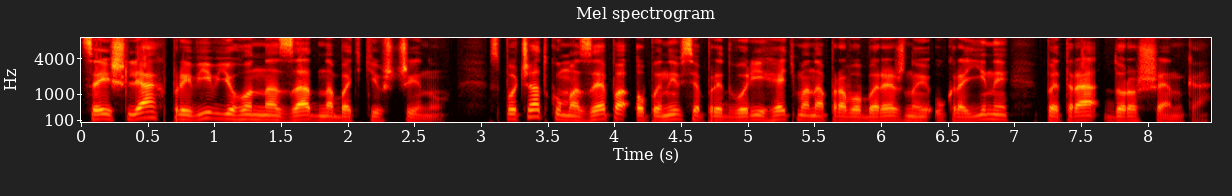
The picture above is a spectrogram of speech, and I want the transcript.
Цей шлях привів його назад на батьківщину. Спочатку Мазепа опинився при дворі гетьмана правобережної України Петра Дорошенка.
